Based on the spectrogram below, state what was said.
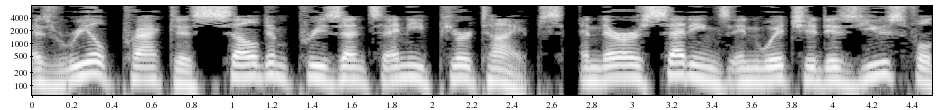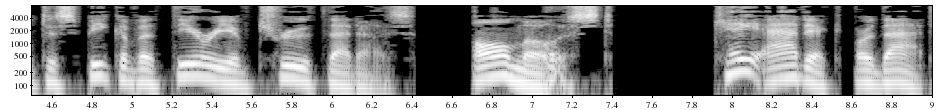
as real practice seldom presents any pure types, and there are settings in which it is useful to speak of a theory of truth that is almost k-adic, or that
